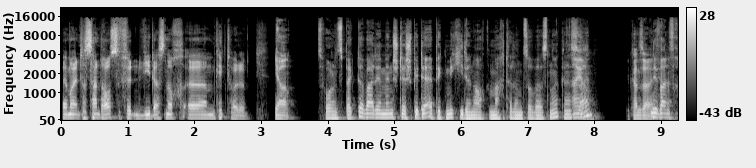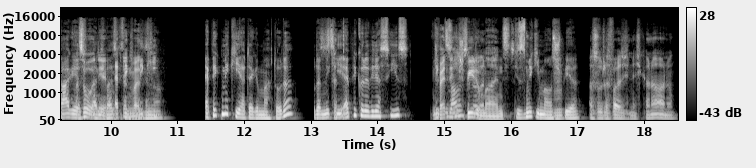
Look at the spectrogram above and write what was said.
Wäre mal interessant rauszufinden, wie das noch ähm, kickt heute. Ja. Warren Spector war der Mensch, der später Epic Mickey dann auch gemacht hat und sowas, ne? Kann das Ah, ja. sein? Kann sein. Nee, war eine Frage jetzt. Ach so, gerade, ich nee, weiß es Epic nicht Mickey? Epic Mickey hat er gemacht, oder? Oder Mickey Epic oder wie das hieß? ich weiß nicht, welches Spiel du meinst. Dieses Mickey Maus Mhm. Spiel. Achso, das weiß ich nicht, keine Ahnung.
